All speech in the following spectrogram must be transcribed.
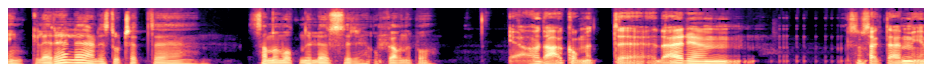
enklere, eller er det stort sett samme måten du løser oppgavene på? Ja, det har kommet Det er um, som sagt, det er, mye,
